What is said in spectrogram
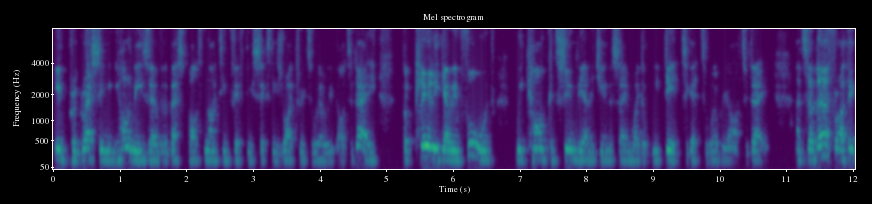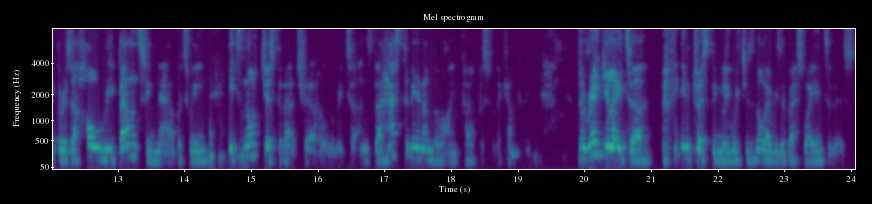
in progressing economies over the best part of 1950s, 60s, right through to where we are today. But clearly, going forward, we can't consume the energy in the same way that we did to get to where we are today. And so, therefore, I think there is a whole rebalancing now between it's not just about shareholder returns, there has to be an underlying purpose for the company. The regulator, interestingly, which is not always the best way into this,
